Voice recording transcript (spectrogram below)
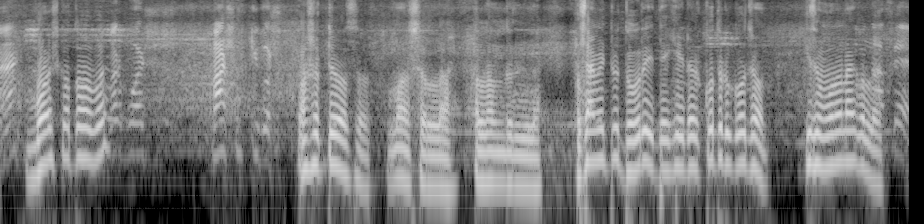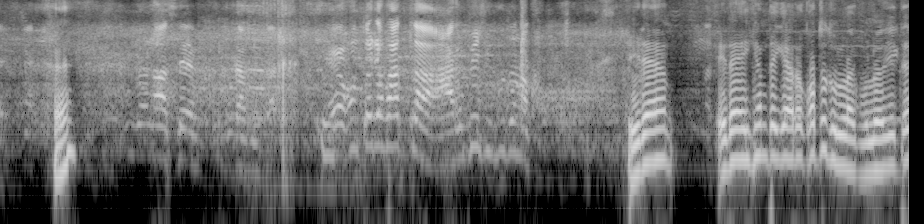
হ্যাঁ? বয়স কত হবে? পঁয়ষট্টি বছর। মার্শাল্লাহ আলহামদুলিল্লাহ। আচ্ছা আমি একটু ধরি দেখি এটার কতটুকু ওজন? কিছু মনে না করলে? হ্যাঁ? এটা এখান থেকে আরও কত দূর লাগবে লয়ে যেতে?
